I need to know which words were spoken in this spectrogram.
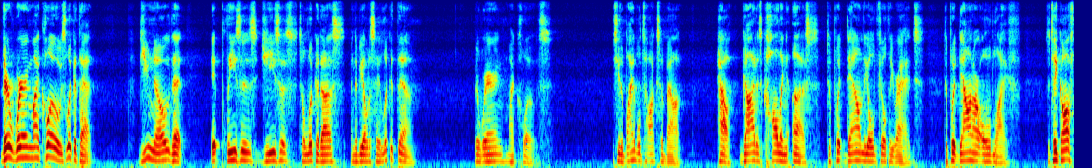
they're wearing my clothes. Look at that. Do you know that it pleases Jesus to look at us and to be able to say, Look at them. They're wearing my clothes. You see, the Bible talks about how God is calling us to put down the old filthy rags, to put down our old life, to take off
